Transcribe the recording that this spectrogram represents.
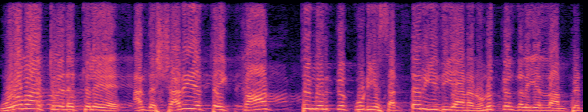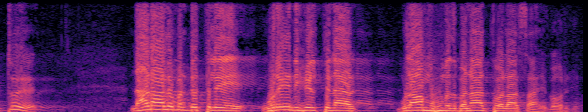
உலமாக்களிடத்திலே அந்த ஷரியத்தை காத்து நிற்கக்கூடிய சட்ட ரீதியான நுணுக்கங்களை எல்லாம் பெற்று நாடாளுமன்றத்திலே உரை நிகழ்த்தினார் குலாம் முகமது பனாத்வாலா சாஹிப் அவர்கள்.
